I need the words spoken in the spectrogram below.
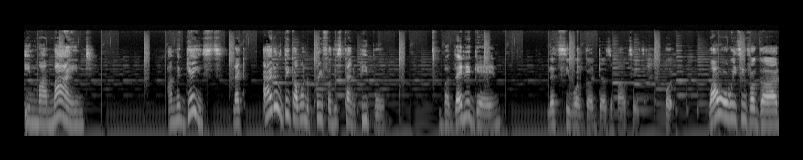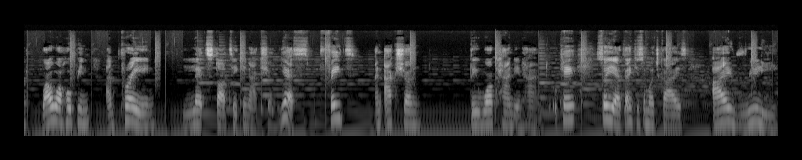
in my mind, I'm against. Like, I don't think I want to pray for these kind of people. But then again, let's see what God does about it. But while we're waiting for God, while we're hoping and praying, let's start taking action. Yes, faith and action they work hand in hand. Okay, so yeah, thank you so much, guys. I really,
